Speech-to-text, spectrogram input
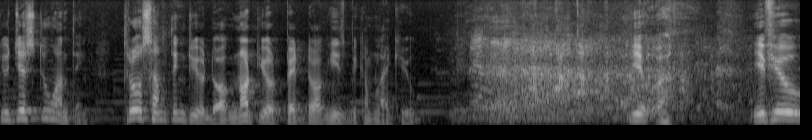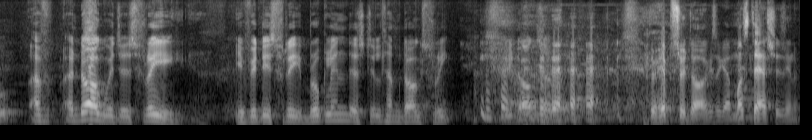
You just do one thing, throw something to your dog, not your pet dog, he's become like you. you uh, if you… A, a dog which is free, if it is free, Brooklyn, there's still some dogs free. Free dogs are there. They're hipster dogs, they got mustaches, you know.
